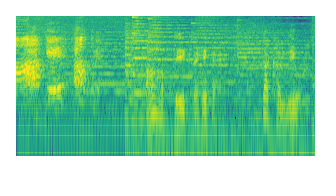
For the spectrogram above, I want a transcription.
आपके हक में। आप देख रहे हैं दखल न्यूज़।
